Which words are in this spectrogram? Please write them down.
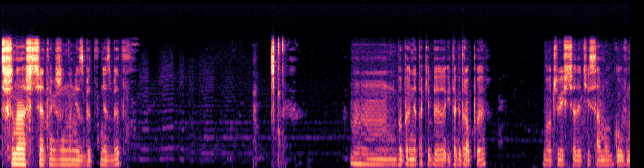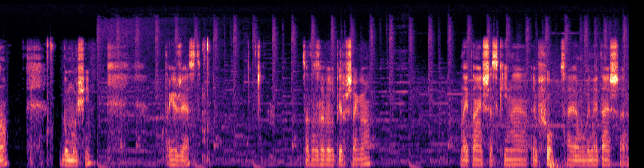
13, także no niezbyt, niezbyt. Mm, bo pewnie takie by i tak dropły. Bo oczywiście leci samo gówno, bo musi. Tak już jest. Co to z levelu pierwszego? Najtańsze skiny. Fu, co ja mówię, najtańsze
